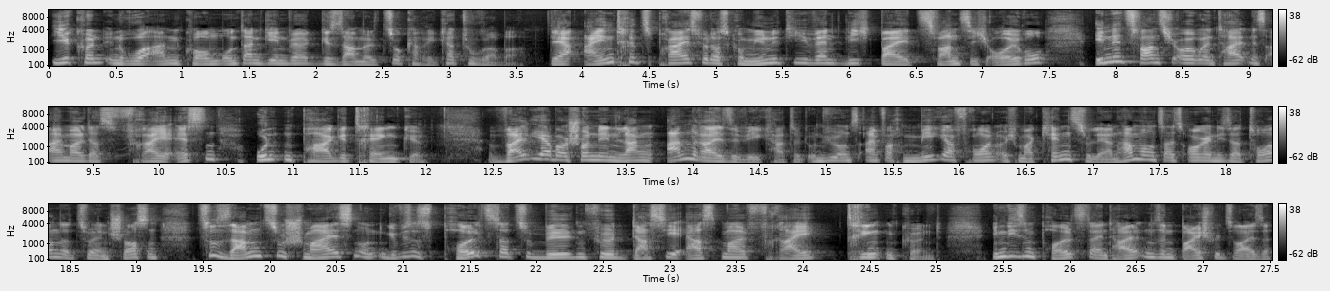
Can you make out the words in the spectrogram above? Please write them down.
Ihr könnt in Ruhe ankommen und dann gehen wir gesammelt zur Karikaturbar. Der Eintrittspreis für das Community-Event liegt bei 20 Euro. In den 20 Euro enthalten ist einmal das freie Essen und ein paar Getränke. Weil ihr aber schon den langen Anreiseweg hattet und wir uns einfach mega freuen, euch mal kennenzulernen, haben wir uns als Organisatoren dazu entschlossen, zusammenzuschmeißen und ein gewisses Polster zu bilden, für das ihr erstmal frei trinken könnt. In diesem Polster enthalten sind beispielsweise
